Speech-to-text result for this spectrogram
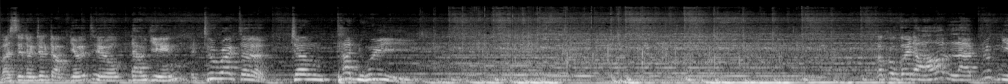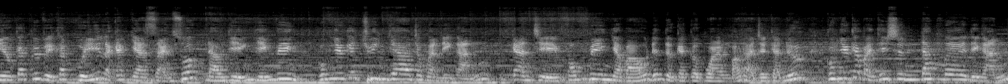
Và xin được trân trọng giới thiệu đạo diễn, director Trần Thanh Huy. Cùng với đó là rất nhiều các quý vị khách quý là các nhà sản xuất, đạo diễn, diễn viên cũng như các chuyên gia trong ngành điện ảnh, các anh chị phóng viên, nhà báo đến từ các cơ quan báo đài trên cả nước cũng như các bạn thí sinh đam mê điện ảnh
